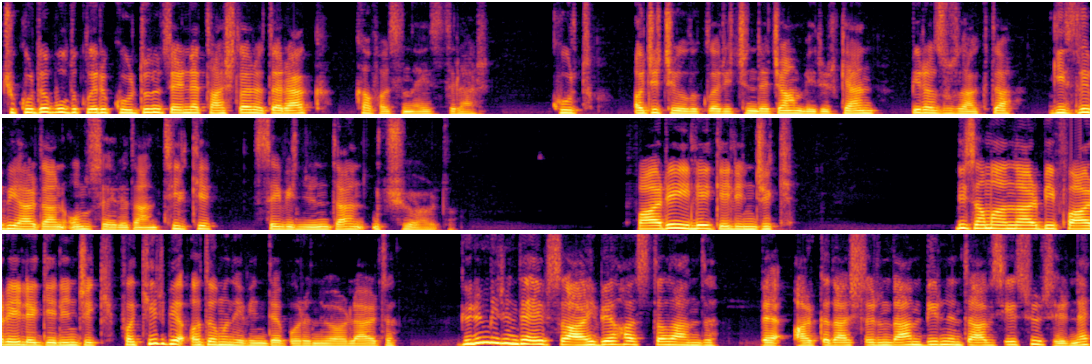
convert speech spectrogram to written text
çukurda buldukları kurdun üzerine taşlar atarak kafasını ezdiler. Kurt acı çığlıklar içinde can verirken biraz uzakta gizli bir yerden onu seyreden tilki sevincinden uçuyordu. Fare ile gelincik Bir zamanlar bir fare ile gelincik fakir bir adamın evinde barınıyorlardı. Günün birinde ev sahibi hastalandı ve arkadaşlarından birinin tavsiyesi üzerine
